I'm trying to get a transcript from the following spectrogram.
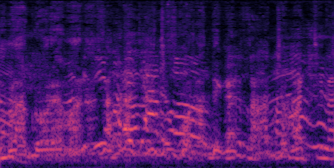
আমরা করে? কোনো দিকে সাহায্য পাচ্ছি না।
